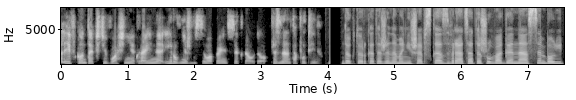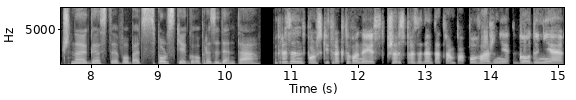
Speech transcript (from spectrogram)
ale i w kontekście właśnie Ukrainy i również wysyła pewien sygnał do prezydenta Putina. Dr Katarzyna Maniszewska zwraca też uwagę na symboliczne gesty wobec polskiego prezydenta. Prezydent Polski traktowany jest przez prezydenta Trumpa poważnie, godnie.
